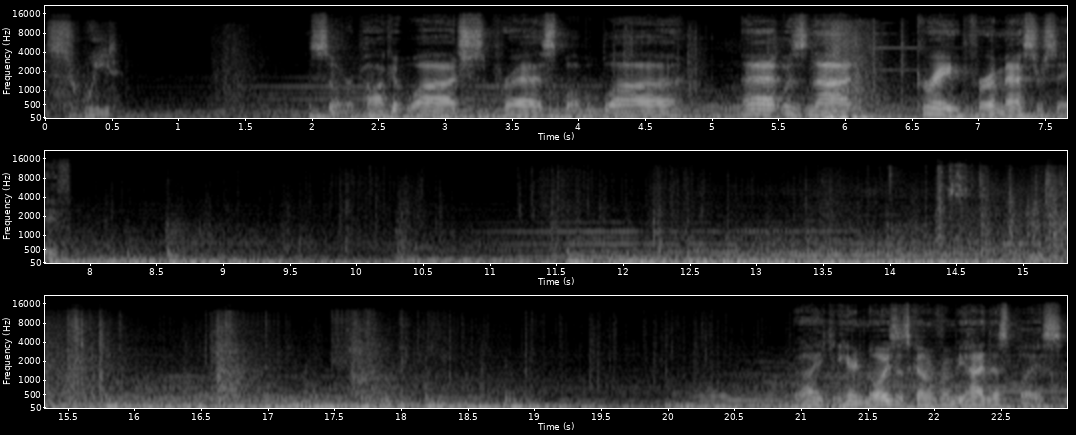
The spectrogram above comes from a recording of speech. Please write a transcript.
Sweet. Silver pocket watch, suppressed, blah blah blah. That was not great for a master safe. Well, you can hear noises coming from behind this place.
